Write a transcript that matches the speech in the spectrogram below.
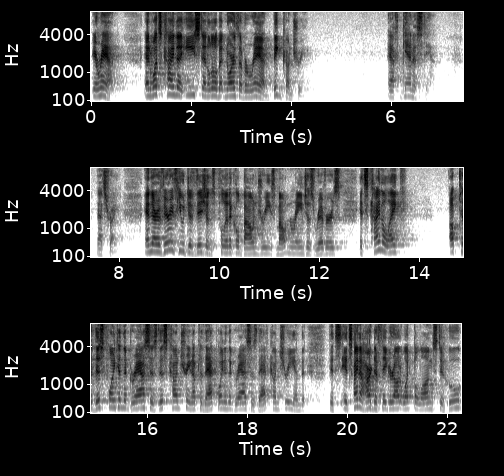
Iran. Iran. And what's kind of east and a little bit north of Iran? Big country. Afghanistan. That's right. And there are very few divisions, political boundaries, mountain ranges, rivers. It's kind of like up to this point in the grass is this country, and up to that point in the grass is that country. And it's, it's kind of hard to figure out what belongs to who.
